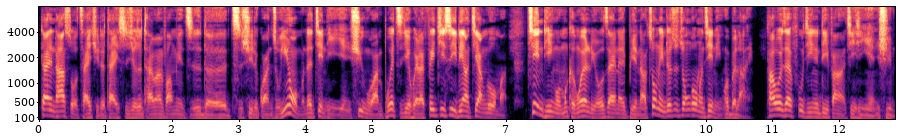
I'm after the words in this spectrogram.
但是他所采取的态势就是台湾方面值得持续的关注，因为我们的舰艇演训完不会直接回来，飞机是一定要降落嘛，舰艇我们可能会留在那边啊，重点就是中共的舰艇会不会来。他会在附近的地方啊进行演训，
